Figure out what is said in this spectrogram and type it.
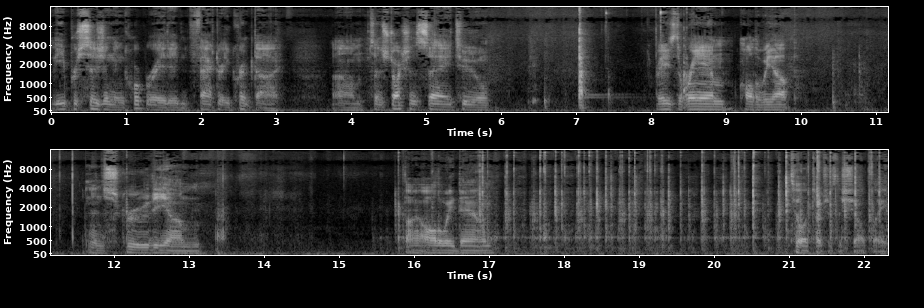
Lee Precision Incorporated factory crimp die. Um, so instructions say to raise the ram all the way up and then screw the um, die all the way down until it touches the shell plate.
